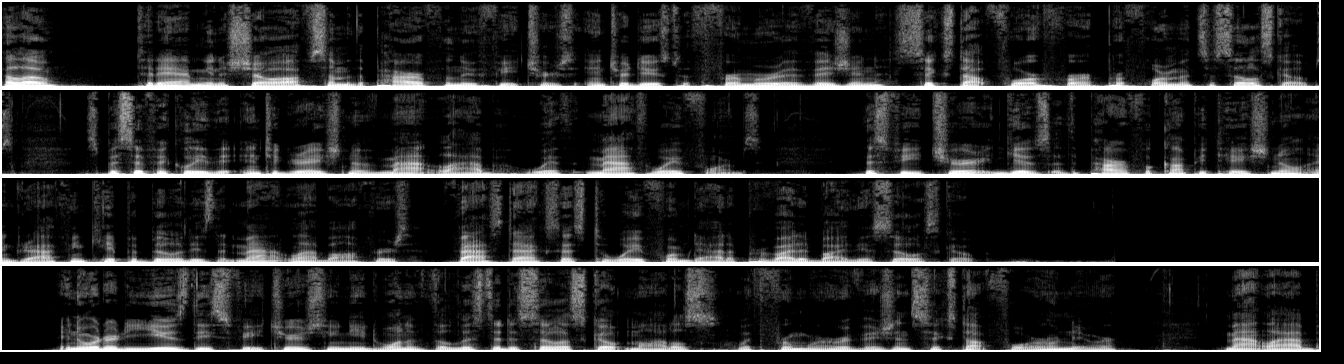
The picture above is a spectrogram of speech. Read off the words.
Hello. Today I'm going to show off some of the powerful new features introduced with firmware revision 6.4 for our performance oscilloscopes, specifically the integration of MATLAB with math waveforms. This feature gives the powerful computational and graphing capabilities that MATLAB offers fast access to waveform data provided by the oscilloscope. In order to use these features, you need one of the listed oscilloscope models with firmware revision 6.4 or newer, MATLAB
